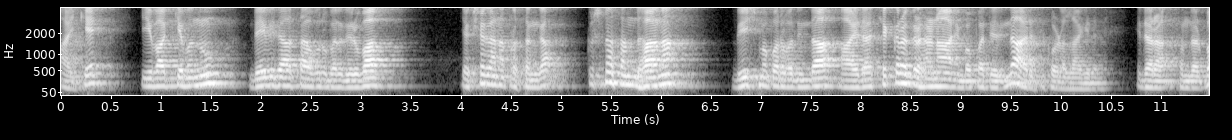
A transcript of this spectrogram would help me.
ಆಯ್ಕೆ, ಈ ವಾಕ್ಯವನ್ನು ದೇವಿದಾಸ ಅವರು ಬರೆದಿರುವ ಯಕ್ಷಗಾನ ಪ್ರಸಂಗ, ಕೃಷ್ಣ ಸಂಧಾನ, ಭೀಷ್ಮ ಪರ್ವದಿಂದ ಆಯ್ದ ಚಕ್ರಗ್ರಹಣ ಎಂಬ ಪದ್ಯದಿಂದ ಆರಿಸಿಕೊಳ್ಳಲಾಗಿದೆ. ಇದರ ಸಂದರ್ಭ,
